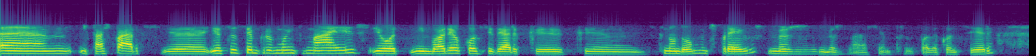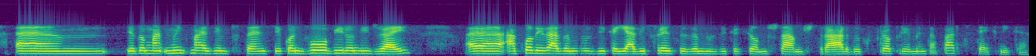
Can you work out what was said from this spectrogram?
Ahm, e faz parte. Eh, eu sou sempre muito mais, eu, embora eu considere que, que, que não dou muitos pregos, mas, mas sempre pode acontecer, ahm, eu dou muito mais importância quando vou ouvir um DJ ah, à qualidade da música e à diferença da música que ele me está a mostrar do que propriamente à parte técnica.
